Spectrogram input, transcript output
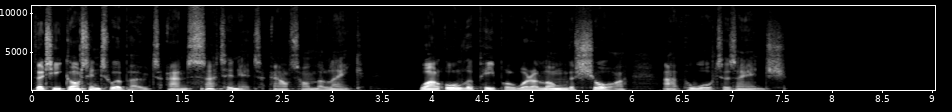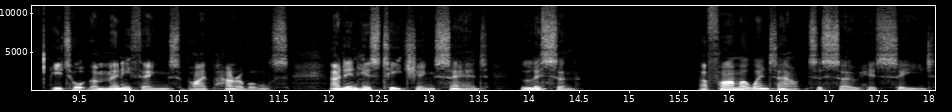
that he got into a boat and sat in it out on the lake, while all the people were along the shore at the water's edge. He taught them many things by parables, and in his teaching said, Listen. A farmer went out to sow his seed.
